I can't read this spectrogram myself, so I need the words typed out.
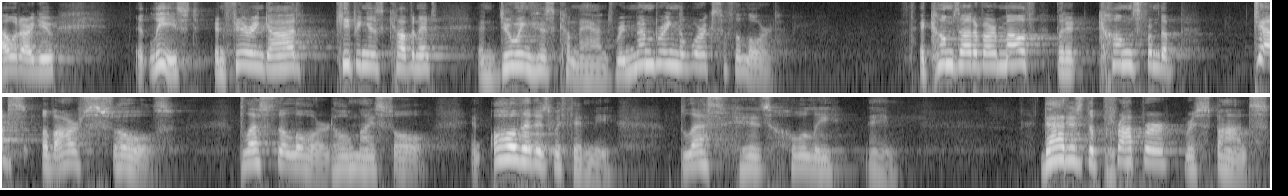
I would argue, at least, in fearing God, keeping His covenant, and doing His commands, remembering the works of the Lord. It comes out of our mouth, but it comes from the depths of our souls. Bless the Lord, O my soul, and all that is within me. Bless his holy name. That is the proper response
